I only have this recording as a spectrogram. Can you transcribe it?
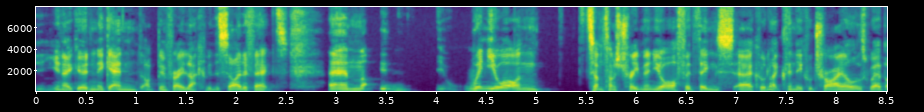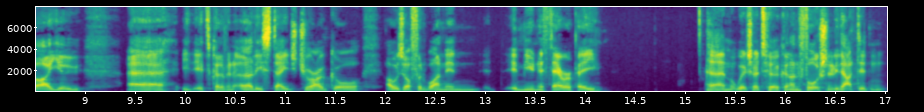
you know, good. And again, I've been very lucky with the side effects. Um, when you're on sometimes treatment, you're offered things uh, called like clinical trials, whereby you uh, it's kind of an early stage drug, or I was offered one in immunotherapy, um, which I took, and unfortunately that didn't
